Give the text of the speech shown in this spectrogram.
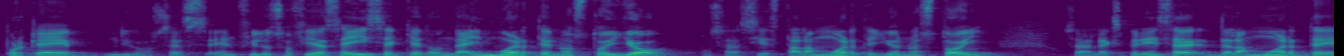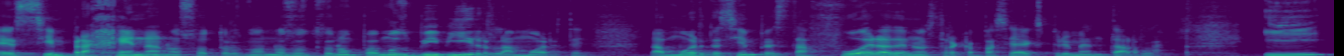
porque digo, en filosofía se dice que donde hay muerte no estoy yo, o sea, si está la muerte yo no estoy, o sea, la experiencia de la muerte es siempre ajena a nosotros, ¿no? nosotros no podemos vivir la muerte, la muerte siempre está fuera de nuestra capacidad de experimentarla. Y,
